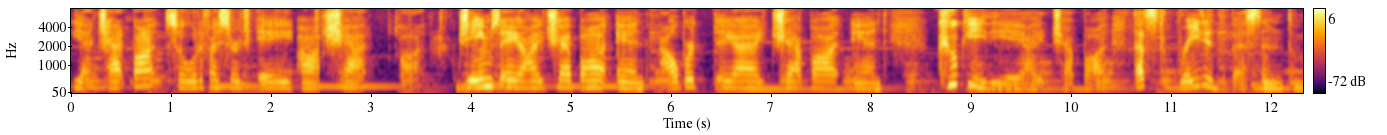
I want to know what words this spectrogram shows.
Yeah, chatbot. So what if I search AI chatbot? James AI chatbot and Albert AI chatbot and Kooky the AI chatbot. That's rated the best and the,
